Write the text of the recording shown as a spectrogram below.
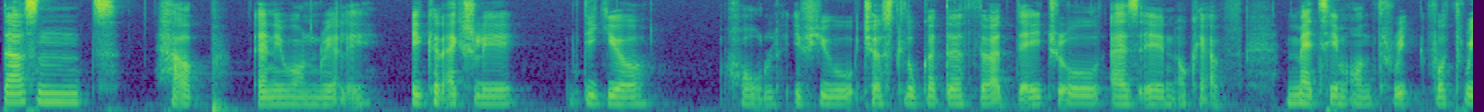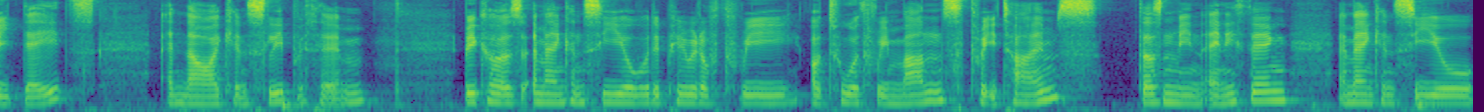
doesn't help anyone really. It can actually dig your hole if you just look at the third date rule as in okay i've met him on three for three dates and now i can sleep with him because a man can see you over the period of three or two or three months three times doesn't mean anything a man can see you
